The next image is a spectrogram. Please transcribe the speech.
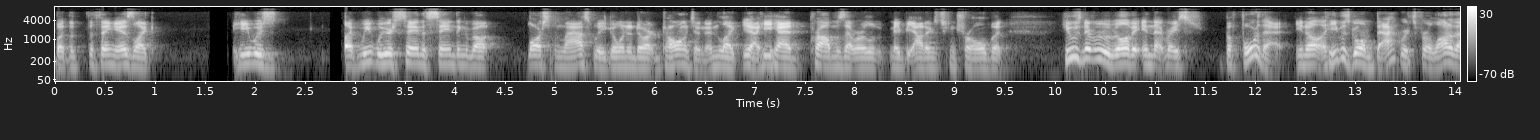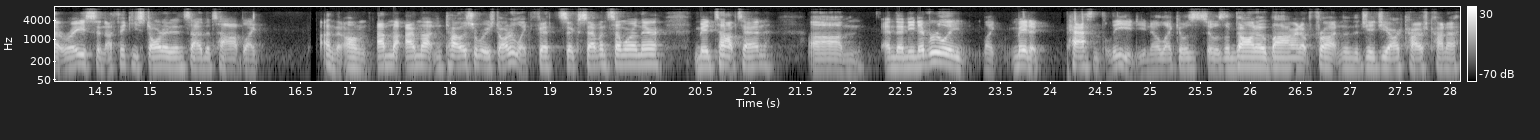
But the, the thing is, like, he was like we, we were saying the same thing about Larson last week going into Darlington, and like, yeah, he had problems that were maybe out of his control, but he was never really relevant in that race before that. You know, he was going backwards for a lot of that race, and I think he started inside the top like. I don't know, I'm not I'm not entirely sure where he started, like fifth, sixth, seventh, somewhere in there, mid top ten. Um, and then he never really like made a pass at the lead, you know, like it was it was Logano, Byron up front, and then the JGR cars kind of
